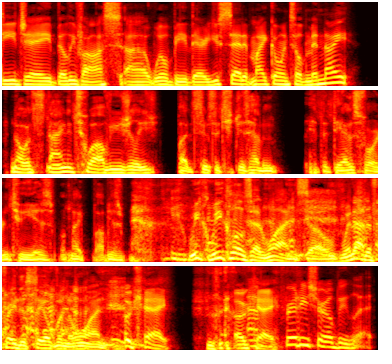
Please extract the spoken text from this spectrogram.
DJ Billy Voss uh, will be there. You said it might go until midnight? No, it's nine to twelve usually, but since the teachers haven't hit the dance floor in two years, we might I'll just, we we close at one, so we're not afraid to stay open to one. Okay. Okay. I'm pretty sure it'll be lit.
